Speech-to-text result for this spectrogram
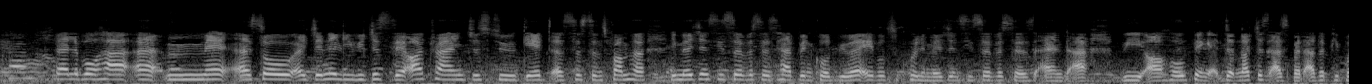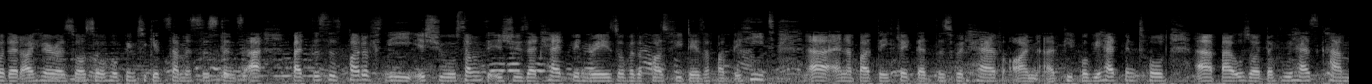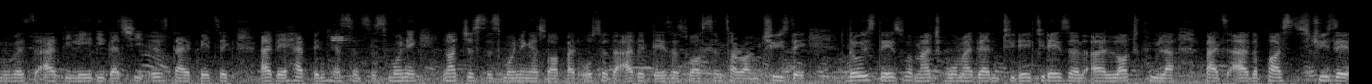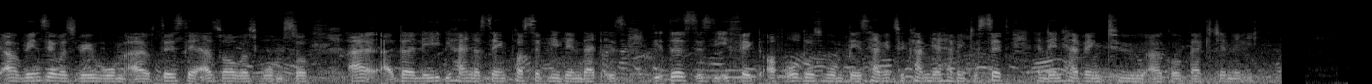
uh, so uh, generally we just they are trying just to get assistance from her. Emergency services have been called. We were able to call emergency services and uh, we are hoping not just us but other people that are here as well so hoping to get some assistance. Uh, but this is part of the issue some of the issues that had been raised over the past few days about the heat uh, and about the effect that this would have on uh, people. We had been told by Uzota who has come with the lady that she is diabetic. They have been here since this morning, not just this morning as well, but also the other days as well, since around Tuesday. Those days were much warmer than today. Today is a, a lot cooler, but uh, the past Tuesday, uh, Wednesday was very warm. Uh, Thursday as well was warm. So uh, the lady behind us saying possibly then that is this is the effect of all those warm days, having to come here, having to sit, and then having to uh, go back generally.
